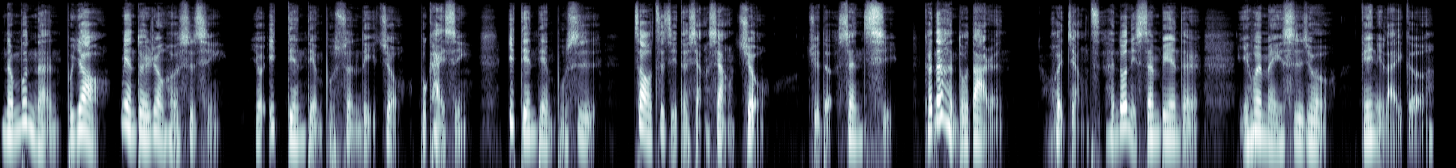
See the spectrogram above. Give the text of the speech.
能不能不要面对任何事情，有一点点不顺利就不开心，一点点不是照自己的想象就觉得生气。可能很多大人会这样子，很多你身边的人也会没事就给你来一个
